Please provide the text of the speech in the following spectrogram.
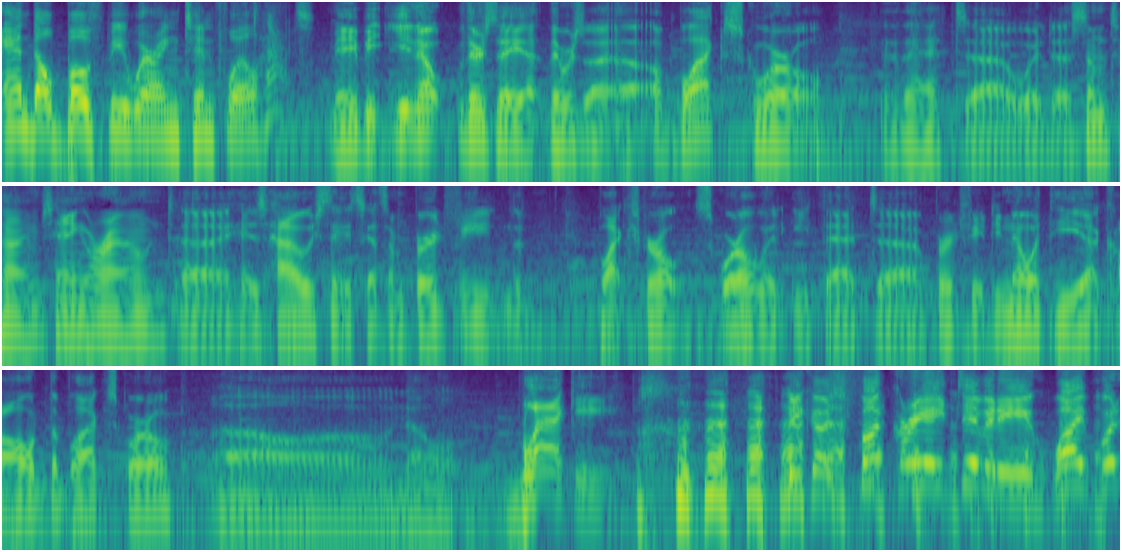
and they'll both be wearing tinfoil hats. Maybe you know there's a uh, there was a, a, a black squirrel that uh, would uh, sometimes hang around uh, his house. It's got some bird feed. The black squirrel squirrel would eat that uh, bird feed. Do you know what he uh, called the black squirrel? Oh no. Blackie. because fuck creativity. Why put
